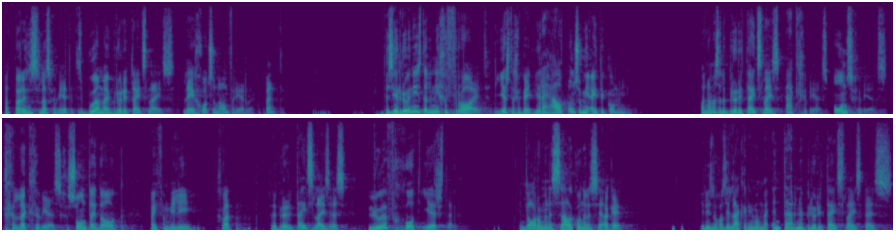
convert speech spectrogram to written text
wat Paulus en Silas geweet het, is bo my prioriteitslys lê God se naam verheerlik. Punt. Dis ironies dat hulle nie gevra het die eerste gebed, Here help ons om hier uit te kom nie. Want dan was hulle prioriteitslys ek gewees, ons gewees, geluk gewees, gesondheid dalk, my familie glad nie. Hulle prioriteitslys is loof God eerste. En daarom in 'n sel kon hulle sê, "Oké. Okay, hierdie is nogals nie lekker nie, maar my interne prioriteitslys is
